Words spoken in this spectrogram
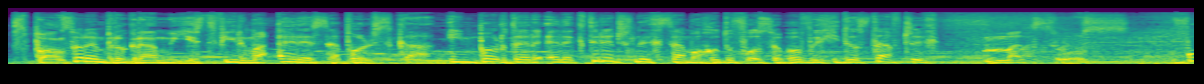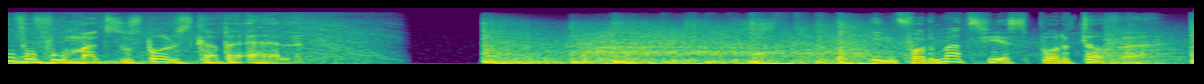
Sponsorem programu jest firma RSA Polska, importer elektrycznych samochodów osobowych i dostawczych Maxus. www.maxuspolska.pl Informacje sportowe.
